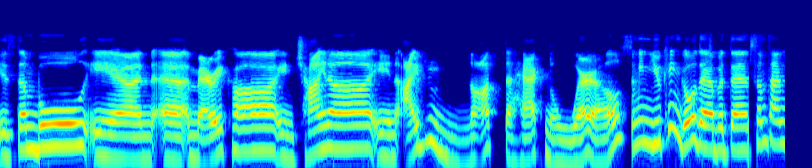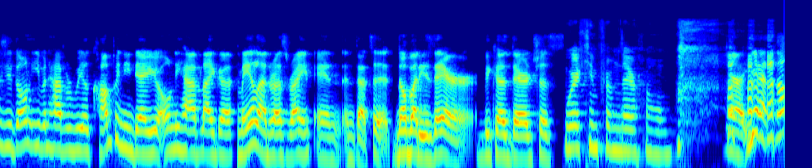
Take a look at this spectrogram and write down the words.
Istanbul in uh, America in China in I do not the heck nowhere else I mean you can go there but then sometimes you don't even have a real company there you only have like a mail address right and, and that's it nobody's there because they're just Working from their home. yeah yeah no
